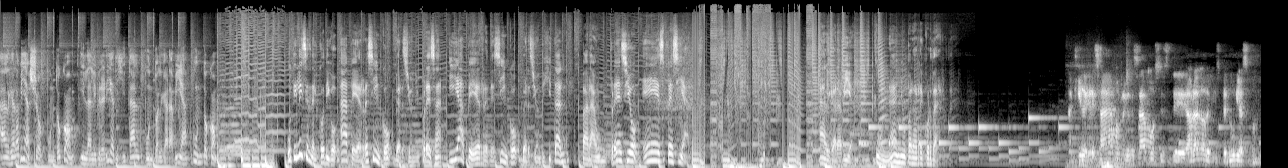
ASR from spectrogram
algarabíashop.com y la librería digital.algarabía.com. Utilicen el código APR5 versión impresa y APRD5 versión digital para un precio especial. Algarabía, un año para recordar. Aquí regresamos, regresamos este, hablando de mis penurias con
